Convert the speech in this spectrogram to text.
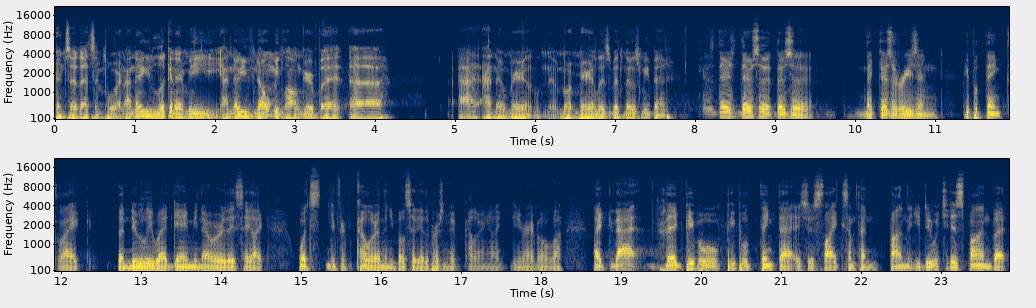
and so that's important i know you're looking at me i know you've known me longer but uh i i know mary mary elizabeth knows me better because there's there's a there's a like there's a reason people think like the newlywed game, you know, where they say like, "What's your favorite color?" and then you both say the other person's favorite color, and you're like, "You're right," blah blah blah. Like that, like people people think that is just like something fun that you do, which it is fun, but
